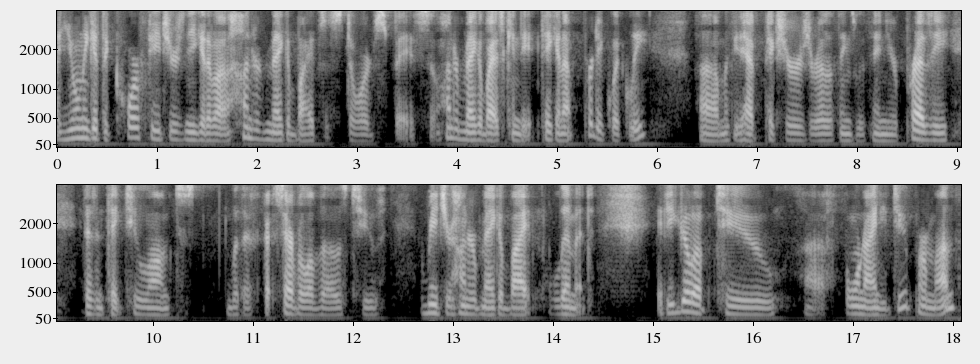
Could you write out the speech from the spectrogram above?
Uh, you only get the core features and you get about 100 megabytes of storage space. So 100 megabytes can be taken up pretty quickly. Um, if you have pictures or other things within your Prezi, it doesn't take too long to, with a, several of those to reach your 100 megabyte limit. If you go up to uh, 492 per month,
